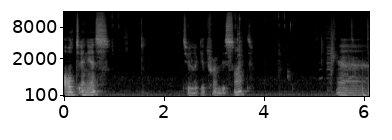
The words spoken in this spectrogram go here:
alt and s to look at from this side. Uh,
